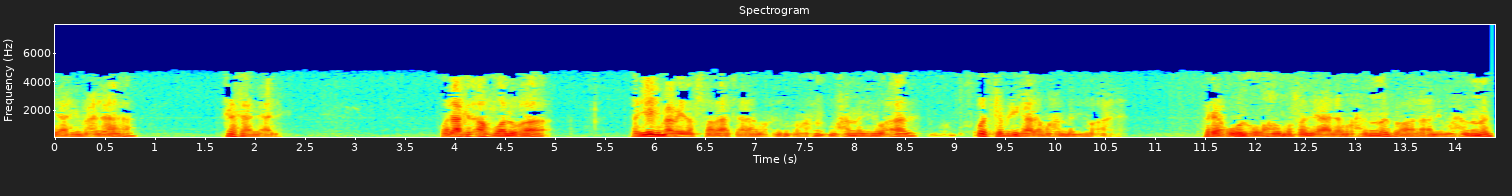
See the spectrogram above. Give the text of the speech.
جاء في معناها كفى ذلك. ولكن أفضلها أن يجمع بين الصلاة على محمد وآله والتبريك على محمد وآله. فيقول اللهم صل على محمد وعلى آل محمد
